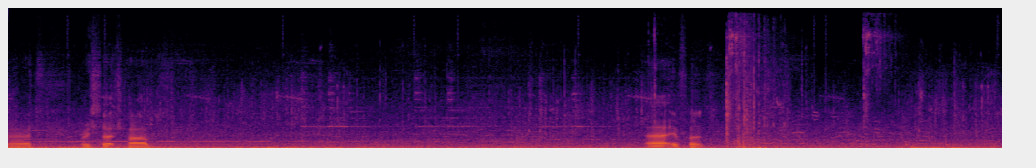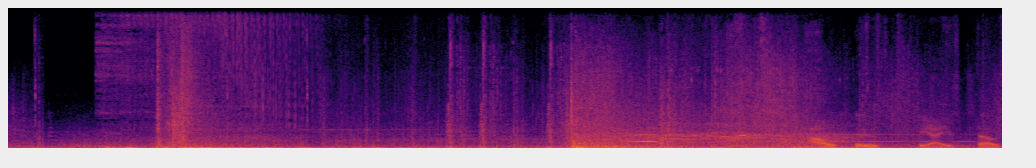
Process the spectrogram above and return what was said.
Uh, research hub. Uh, influence. Do behave themselves.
